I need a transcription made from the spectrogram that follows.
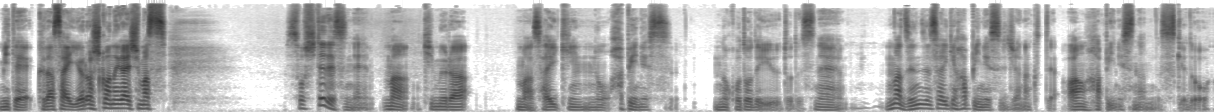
見てください。よろしくお願いします。そしてですねまあ木村、まあ、最近のハピネスのことで言うとですねまあ全然最近ハピネスじゃなくてアンハピネスなんですけど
